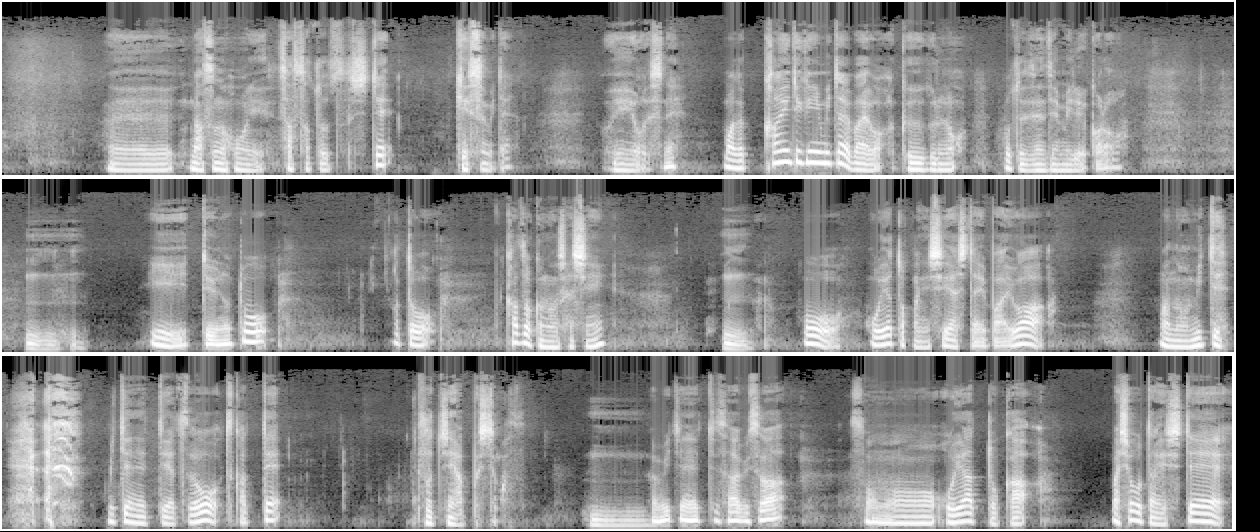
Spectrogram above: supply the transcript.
えー、NAS の方にさっさと移して消すみたいな。運用ですね。まあ、簡易的に見たい場合は Google のフォトで全然見れるから、うん。いいっていうのと、あと、家族の写真うん。を親とかにシェアしたい場合は、あの、見て、見てねってやつを使って、そっちにアップしてます。うん。見てねってサービスは、その、親とか、まあ、招待して、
